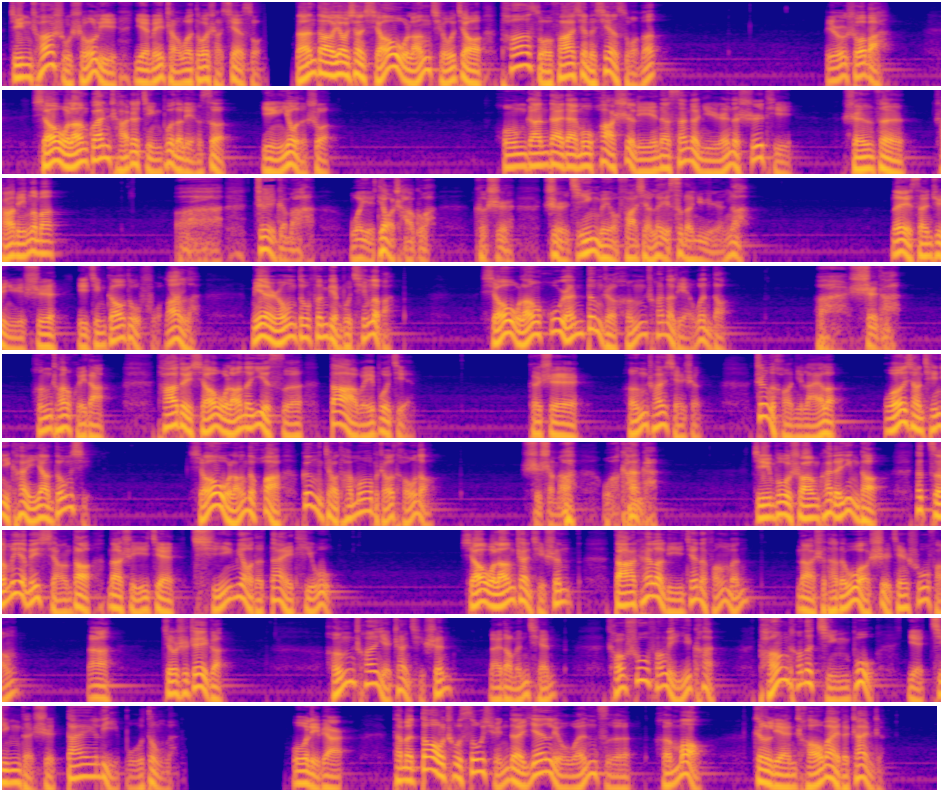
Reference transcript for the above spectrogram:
警察署手里也没掌握多少线索，难道要向小五郎求教他所发现的线索吗？比如说吧。小五郎观察着警部的脸色，引诱地说：“烘干代代木画室里那三个女人的尸体，身份查明了吗？”“啊，这个嘛，我也调查过，可是至今没有发现类似的女人啊。”那三具女尸已经高度腐烂了，面容都分辨不清了吧？小五郎忽然瞪着横川的脸问道：“啊，是的。”横川回答。他对小五郎的意思大为不解。可是，横川先生，正好你来了，我想请你看一样东西。小五郎的话更叫他摸不着头脑。是什么？我看看。警部爽快的应道：“他怎么也没想到，那是一件奇妙的代替物。”小五郎站起身，打开了里间的房门，那是他的卧室兼书房。啊，就是这个。横川也站起身，来到门前，朝书房里一看，堂堂的警部也惊的是呆立不动了。屋里边，他们到处搜寻的烟柳文子和茂正脸朝外的站着，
